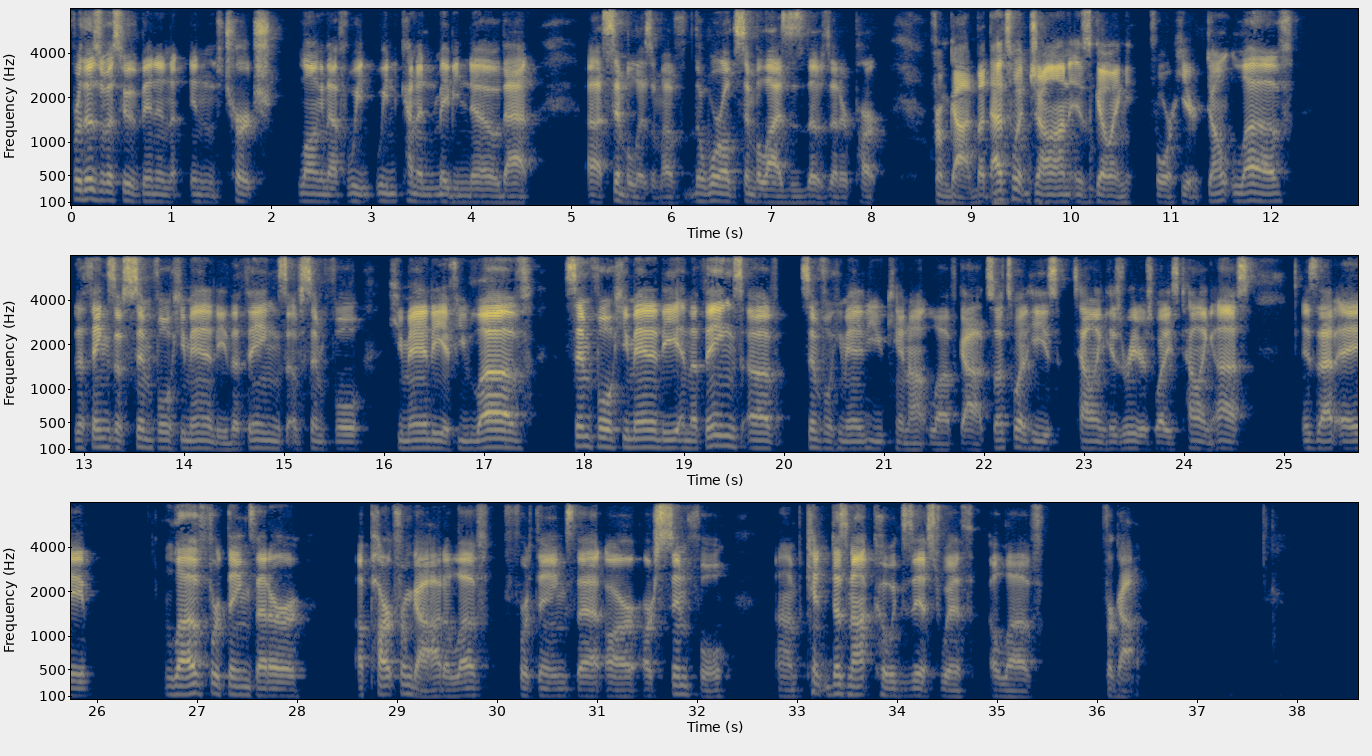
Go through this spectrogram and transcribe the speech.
for those of us who have been in in church long enough, we we kind of maybe know that uh, symbolism of the world symbolizes those that are part from God. But that's what John is going for here. Don't love the things of sinful humanity, the things of sinful humanity. If you love sinful humanity and the things of sinful humanity, you cannot love God. So that's what he's telling his readers, what he's telling us is that a love for things that are apart from God, a love for things that are are sinful, um, can, does not coexist with a love for God.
